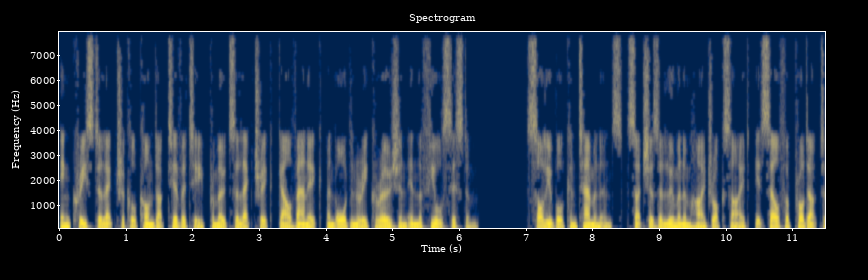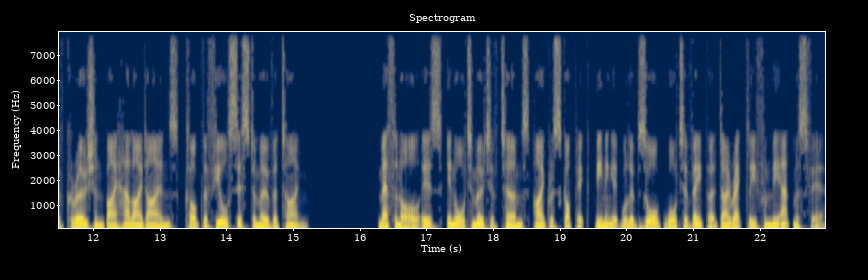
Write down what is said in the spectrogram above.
Increased electrical conductivity promotes electric, galvanic, and ordinary corrosion in the fuel system. Soluble contaminants, such as aluminum hydroxide, itself a product of corrosion by halide ions, clog the fuel system over time. Methanol is in automotive terms hygroscopic, meaning it will absorb water vapor directly from the atmosphere.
